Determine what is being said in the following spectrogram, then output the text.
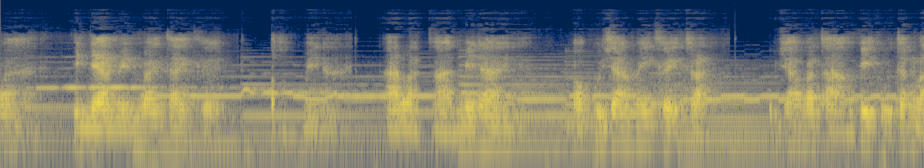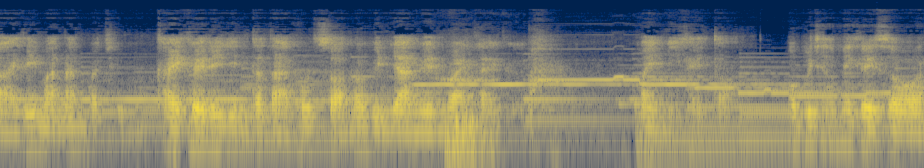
ว่าวิญญาณเวียนว่ายตายเกิดตอบไม่ได้หาหลักฐานไม่ได้เนี่ยเพราะพระเจ้าไม่เคยตรัส พระเจ้าก็ถามภิกขุทั้งหลายที่มานั่งประชุม ใครเคยได้ยินตถาคตสอนว่าวิญญาณเวียนว่ายตายเกิดไม่มีใครตอบเพราะพระเจ้าไม่เคยสอน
